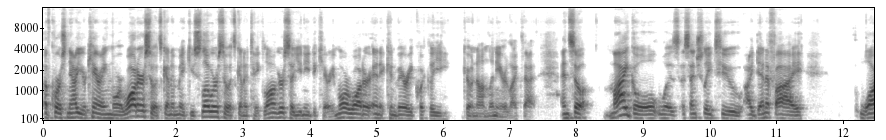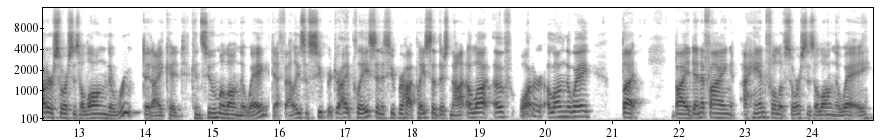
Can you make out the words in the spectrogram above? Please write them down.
Of course, now you're carrying more water, so it's going to make you slower, so it's going to take longer, so you need to carry more water and it can very quickly go nonlinear like that. And so my goal was essentially to identify water sources along the route that I could consume along the way. Death Valley is a super dry place and a super hot place, so there's not a lot of water along the way. But by identifying a handful of sources along the way,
